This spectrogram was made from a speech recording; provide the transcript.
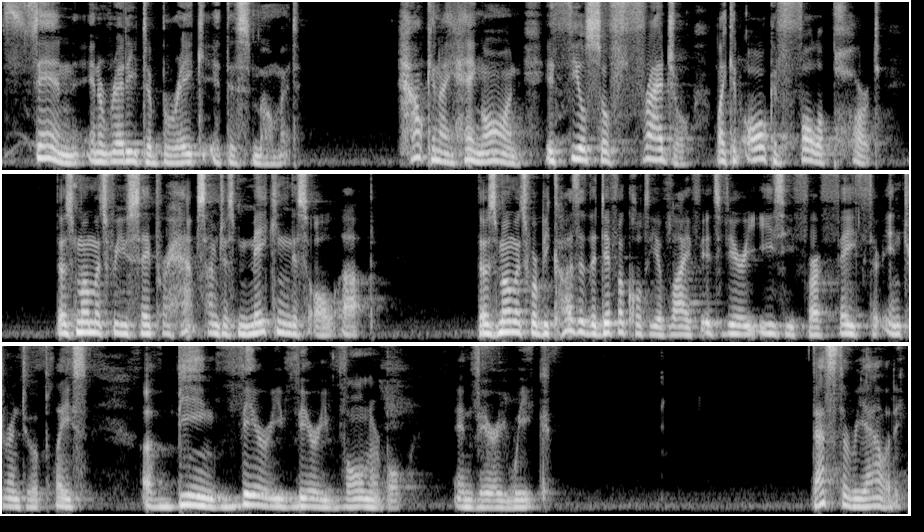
thin and ready to break at this moment. How can I hang on? It feels so fragile, like it all could fall apart. Those moments where you say, perhaps I'm just making this all up. Those moments where, because of the difficulty of life, it's very easy for our faith to enter into a place of being very, very vulnerable and very weak. That's the reality.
